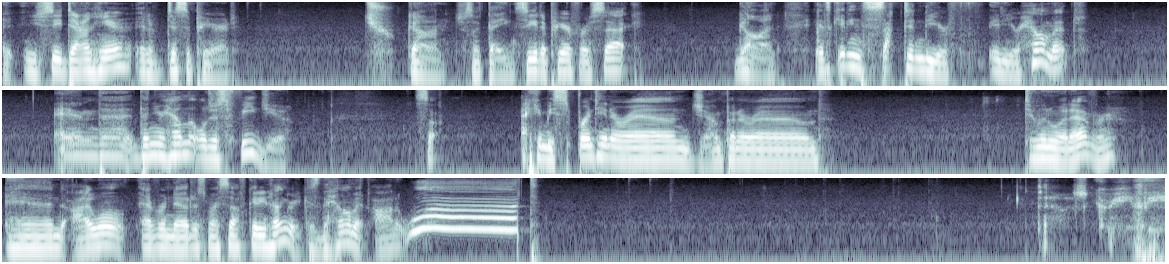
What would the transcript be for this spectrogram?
it you see down here, it have disappeared. Gone, just like that. You can see it appear for a sec. Gone. It's getting sucked into your into your helmet, and uh, then your helmet will just feed you. So I can be sprinting around, jumping around, doing whatever, and I won't ever notice myself getting hungry because the helmet auto. What? That was creepy.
